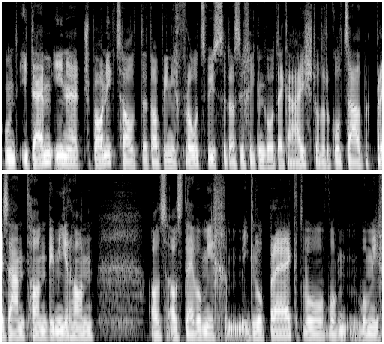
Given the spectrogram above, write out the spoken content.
Und in dem ihnen die Spannung zu halten, da bin ich froh zu wissen, dass ich irgendwo den Geist oder Gott selber präsent habe, bei mir habe, als, als der, der mich irgendwo prägt, wo, wo, wo, mich,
